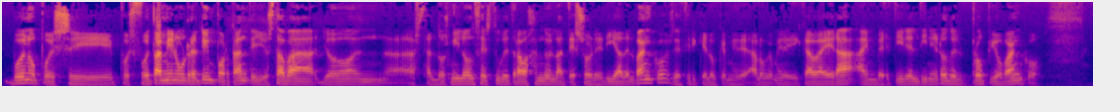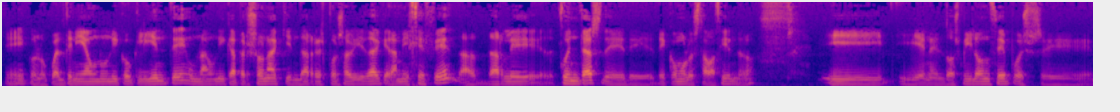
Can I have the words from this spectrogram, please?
Bueno, pues, eh, pues fue también un reto importante. Yo estaba, yo hasta el 2011 estuve trabajando en la tesorería del banco, es decir, que, lo que me, a lo que me dedicaba era a invertir el dinero del propio banco. ¿Eh? con lo cual tenía un único cliente, una única persona a quien dar responsabilidad, que era mi jefe, a darle cuentas de, cómo lo estaba haciendo. ¿no? Y, en el 2011 pues eh,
